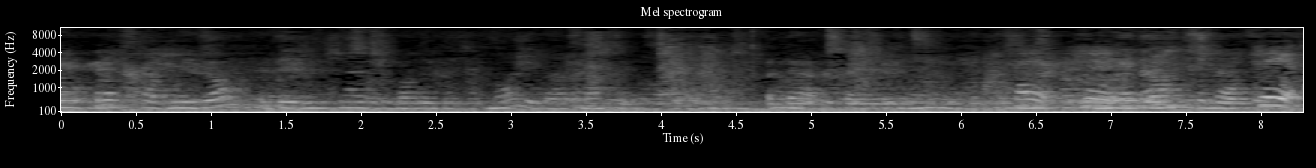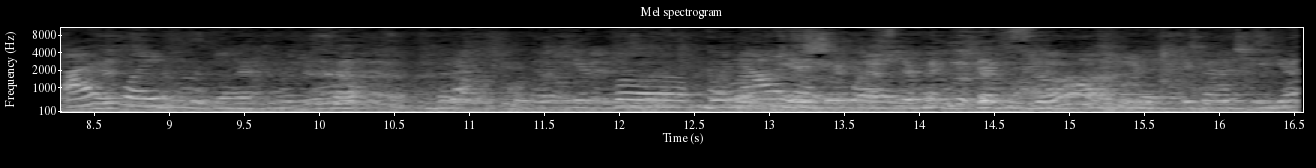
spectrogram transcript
Ну, просто мы идем, это и начинается болеть эти ноги, да, смахивается. Да, кстати, мы идем в субботу. I played this game, but, but now it's away. И, короче, я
